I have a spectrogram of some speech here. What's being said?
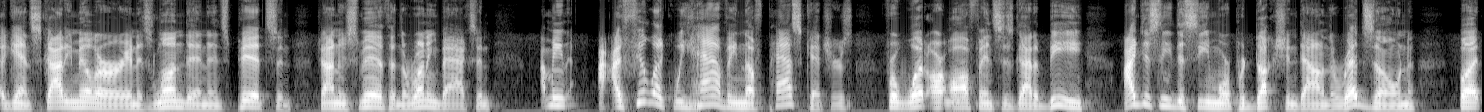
again Scotty Miller and it's London and it's Pitts and Jonnu Smith and the running backs, and I mean, I feel like we have enough pass catchers for what our mm. offense has got to be. I just need to see more production down in the red zone, but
